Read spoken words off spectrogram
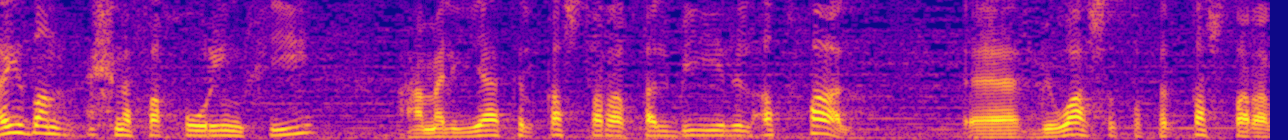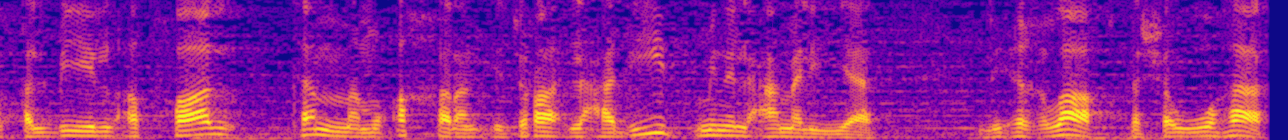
أيضا إحنا فخورين فيه عمليات القسطرة القلبية للأطفال. بواسطة القسطرة القلبية للأطفال تم مؤخرا إجراء العديد من العمليات لإغلاق تشوهات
